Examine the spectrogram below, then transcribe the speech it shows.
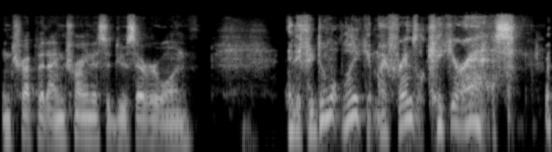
intrepid. I'm trying to seduce everyone, and if you don't like it, my friends will kick your ass.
